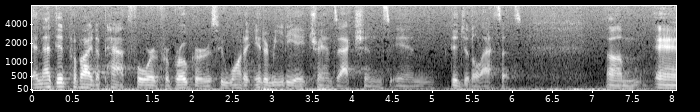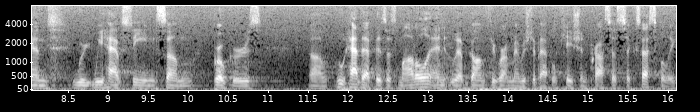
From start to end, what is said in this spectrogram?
and that did provide a path forward for brokers who want to intermediate transactions in digital assets. Um, and we, we have seen some brokers uh, who have that business model and who have gone through our membership application process successfully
